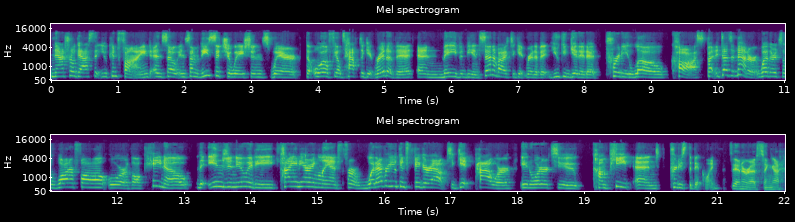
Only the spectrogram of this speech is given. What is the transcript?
natural gas that you can find. And so, in some of these situations where the oil fields have to get rid of it and may even be incentivized to get rid of it, you can get it at pretty low cost. But it doesn't matter whether it's a waterfall or a volcano, the ingenuity, pioneering land for whatever you can figure out to get power in order to compete and produce the Bitcoin. It's interesting. I,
